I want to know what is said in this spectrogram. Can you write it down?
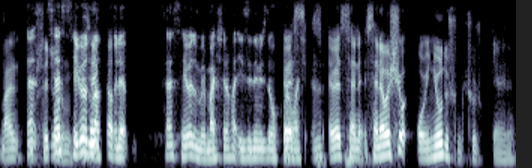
Ben Sen, sen yükseliyorum. seviyordun Yetenekli hatta adam. böyle sen seviyordun böyle maçları falan izlediğimizde okula Evet, maçlarını. evet sene, sene başı oynuyordu çünkü çocuk yani.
